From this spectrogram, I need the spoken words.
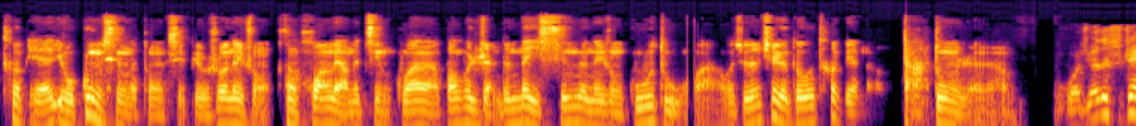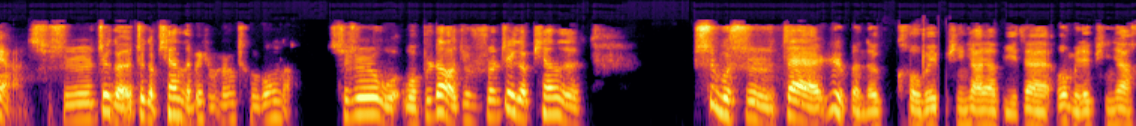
特别有共性的东西，比如说那种很荒凉的景观啊，包括人的内心的那种孤独啊，我觉得这个都特别能打动人哈。我觉得是这样，其实这个这个片子为什么能成功呢？其实我我不知道，就是说这个片子是不是在日本的口碑评价要比在欧美的评价好，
